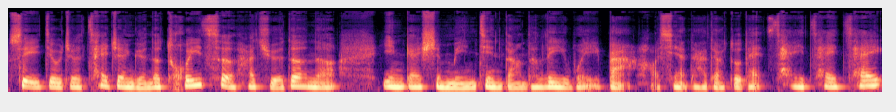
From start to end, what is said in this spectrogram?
所以就这蔡正元的推测，他觉得呢，应该是民进党的立委吧。好，现在大家都在猜猜猜。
